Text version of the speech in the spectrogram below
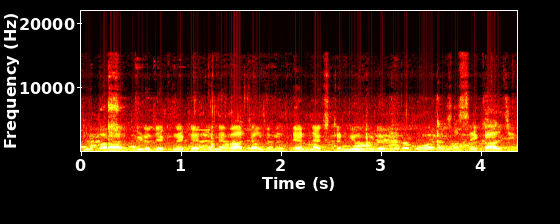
उन पर है। वीडियो देखने के धन्यवाद, जल्द मिलते हैं नेक्स्ट न्यू वीडियो में। सत श्रीकाल जी।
